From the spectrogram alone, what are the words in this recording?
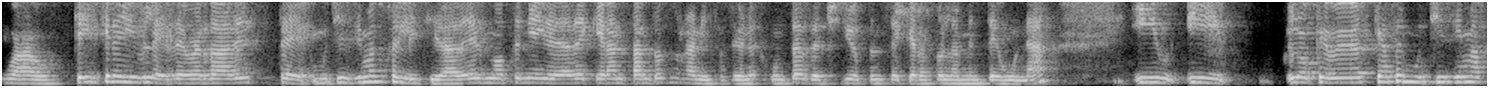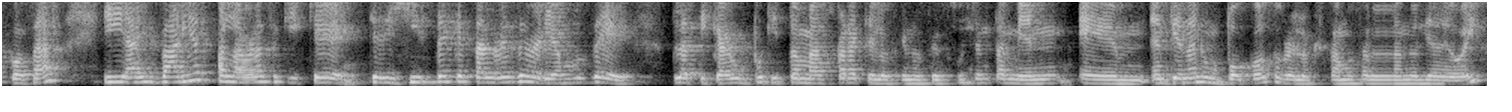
Wow, qué increíble, de verdad, este, muchísimas felicidades. No tenía idea de que eran tantas organizaciones juntas, de hecho yo pensé que era solamente una. Y, y lo que veo es que hacen muchísimas cosas y hay varias palabras aquí que, que, dijiste que tal vez deberíamos de platicar un poquito más para que los que nos escuchen también em, entiendan un poco sobre lo que estamos hablando el día de hoy.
